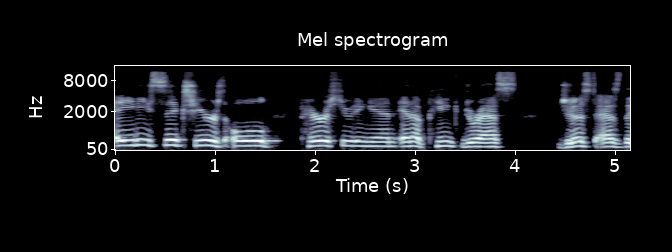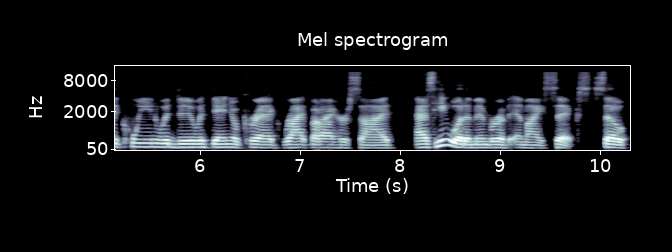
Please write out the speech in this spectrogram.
86 years old, parachuting in in a pink dress, just as the Queen would do with Daniel Craig right by her side, as he would a member of MI6. So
